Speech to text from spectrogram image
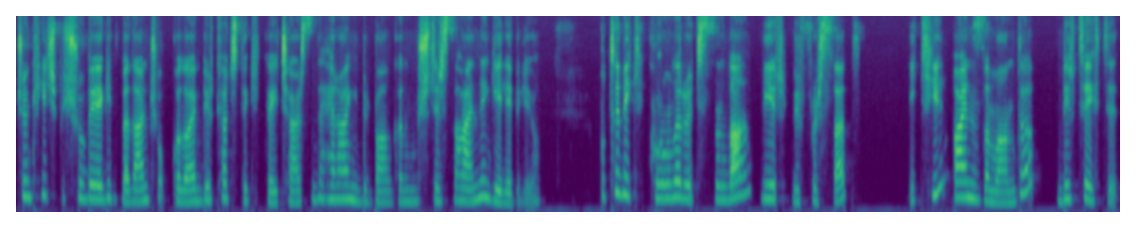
Çünkü hiçbir şubeye gitmeden çok kolay birkaç dakika içerisinde herhangi bir bankanın müşterisi haline gelebiliyor. Bu tabii ki kurumlar açısından bir, bir fırsat. İki, aynı zamanda bir tehdit.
